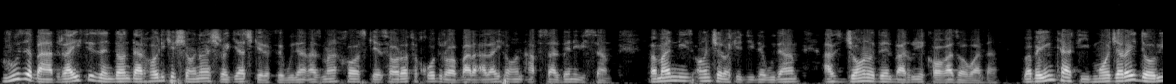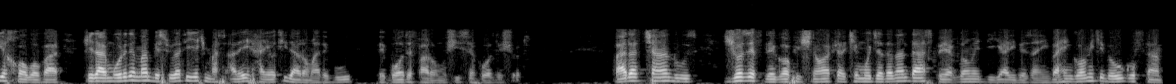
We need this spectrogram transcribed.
روز بعد رئیس زندان در حالی که شانهاش را گچ گرفته بودند از من خواست که اظهارات خود را بر علیه آن افسر بنویسم و من نیز آنچه را که دیده بودم از جان و دل بر روی کاغذ آوردم و به این ترتیب ماجرای داروی خواب آور که در مورد من به صورت یک مسئله حیاتی درآمده بود به باد فراموشی سپرده شد. بعد از چند روز جوزف دگا پیشنهاد کرد که مجددا دست به اقدام دیگری بزنیم و هنگامی که به او گفتم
